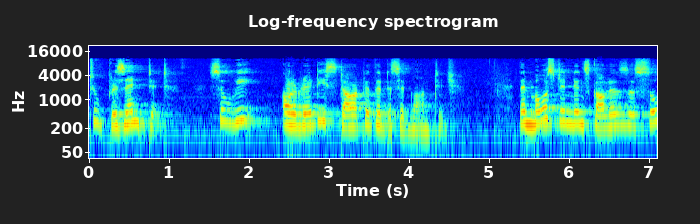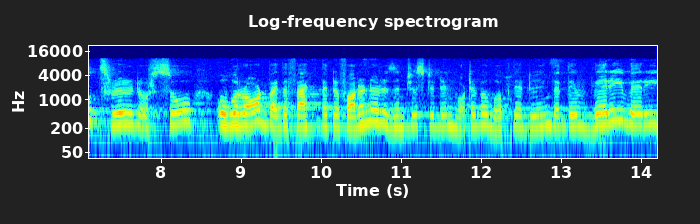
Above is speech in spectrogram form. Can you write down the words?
to present it. So we already start with a disadvantage. Then most Indian scholars are so thrilled or so overawed by the fact that a foreigner is interested in whatever work they're doing that they're very, very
